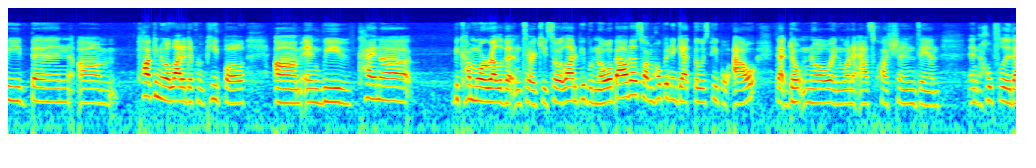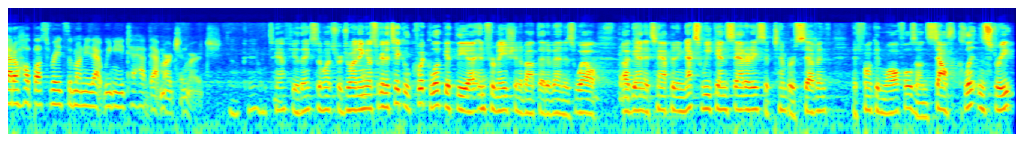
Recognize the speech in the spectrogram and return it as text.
we've been um, talking to a lot of different people, um, and we've kind of become more relevant in Syracuse. So a lot of people know about us. So I'm hoping to get those people out that don't know and want to ask questions, and and hopefully that'll help us raise the money that we need to have that march in March. Okay, well, Tafiea, thanks so much for joining us. We're going to take a quick look at the uh, information about that event as well. thank Again, it's happening next weekend, Saturday, September 7th at Funk 'n Waffles on South Clinton Street.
